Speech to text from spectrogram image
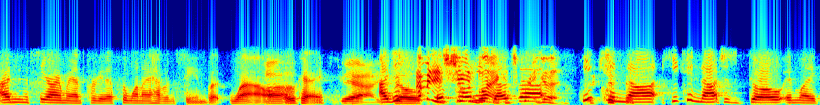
I didn't see Iron Man three. That's the one I haven't seen. But wow. Ah. okay. yeah. I just- so, I mean, it's If Shane Black. does It's pretty good. He cannot. he cannot just go and like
